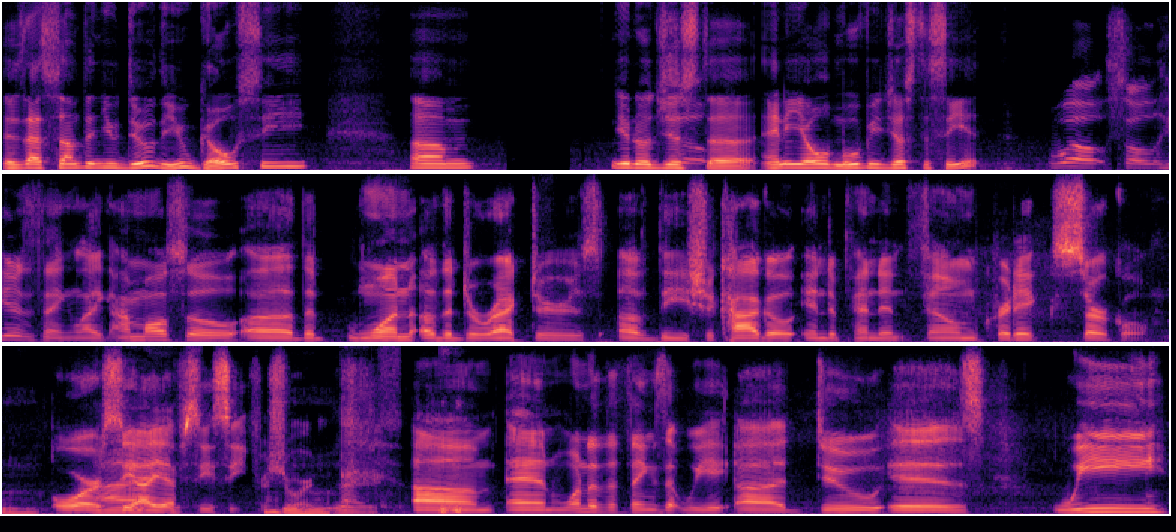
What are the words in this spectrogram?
Is that something you do? Do you go see, um, you know, just So- uh, any old movie just to see it? Well, so here's the thing. Like, I'm also uh, the one of the directors of the Chicago Independent Film Critics Circle, or Nice. CIFCC for short. Nice. Um, and one of the things that we uh, do is we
